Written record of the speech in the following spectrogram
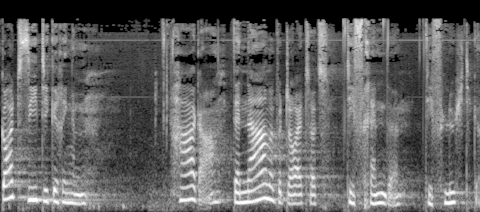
Gott sieht die Geringen. Hagar, der Name bedeutet die Fremde, die Flüchtige,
